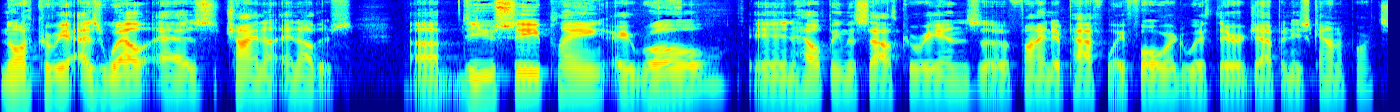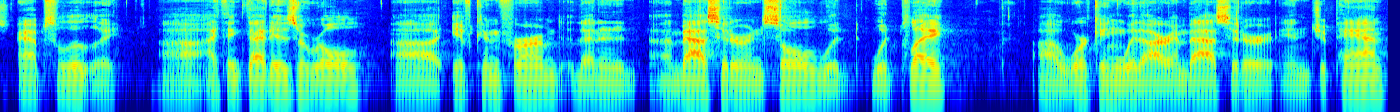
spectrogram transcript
North Korea as well as China and others. Uh, do you see playing a role in helping the South Koreans uh, find a pathway forward with their Japanese counterparts? Absolutely. Uh, I think that is a role, if confirmed, that an ambassador in Seoul would, would play, uh, working with our ambassador in Japan.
